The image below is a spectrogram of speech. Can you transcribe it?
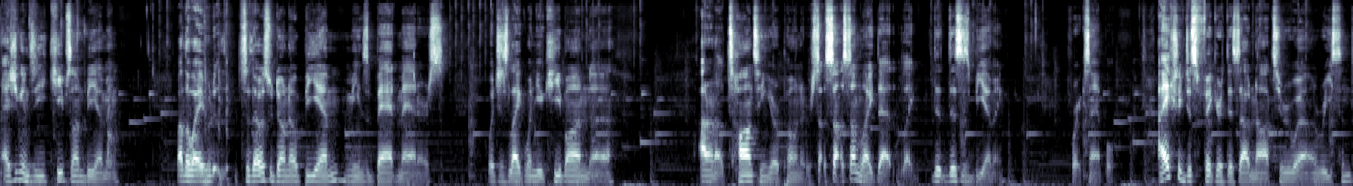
As you can see, keeps on BMing. By the way, to those who don't know, BM means bad manners. Which is like when you keep on, uh, I don't know, taunting your opponent or so, so, something like that. Like, th this is BMing, for example. I actually just figured this out not too uh, recent.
